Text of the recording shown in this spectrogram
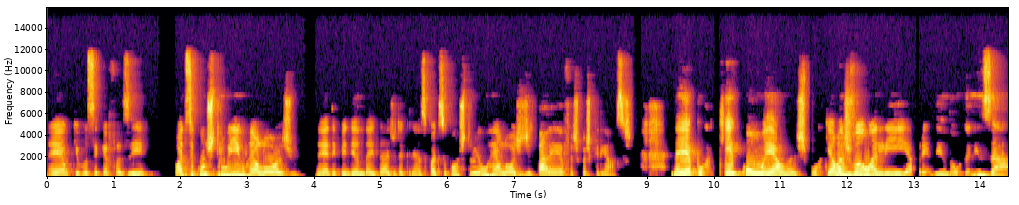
né, o que você quer fazer. Pode-se construir um relógio, né, dependendo da idade da criança, pode-se construir um relógio de tarefas com as crianças. Né? Por que com elas? Porque elas vão ali aprendendo a organizar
